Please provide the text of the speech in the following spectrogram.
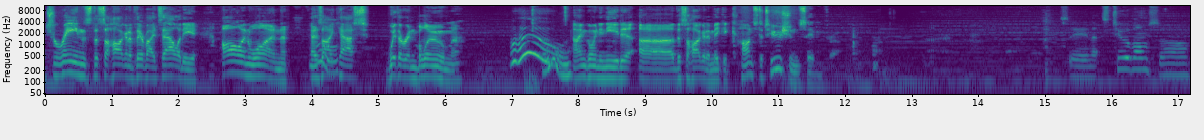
drains the Sahuagin of their vitality all in one as I cast Wither and Bloom. Woohoo! I'm going to need uh, the Sahuagin to make a Constitution saving throw. see, and that's two of them. So.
